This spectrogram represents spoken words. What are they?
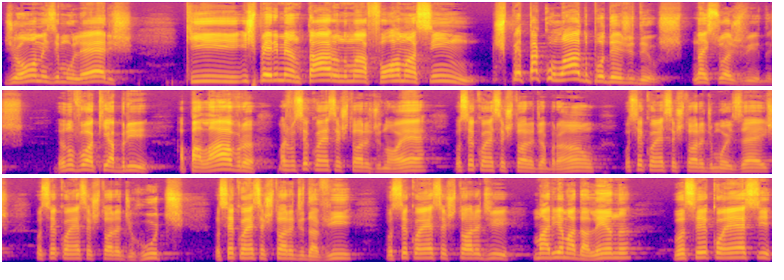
de homens e mulheres que experimentaram de uma forma assim espetacular do poder de Deus nas suas vidas. Eu não vou aqui abrir a palavra, mas você conhece a história de Noé, você conhece a história de Abraão, você conhece a história de Moisés, você conhece a história de Ruth, você conhece a história de Davi, você conhece a história de Maria Madalena, você conhece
